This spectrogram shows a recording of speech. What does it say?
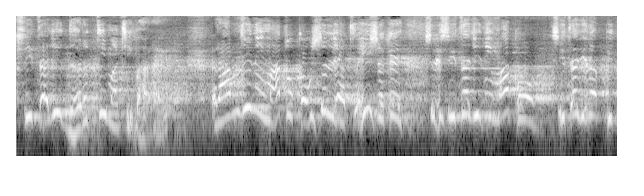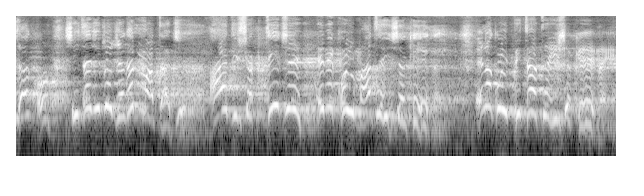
સીતાજી ધરતીમાંથી બહાર આવ્યા. રામજીની માં તો કૌશલ્યા થઈ શકે. શ્રી સીતાજીની માં કોણ? સીતાજીના પિતા કોણ? સીતાજી તો જગન માતા છે. જે શક્તિ છે, એને કોઈ માં થઈ શકે નહીં. એના કોઈ પિતા થઈ શકે નહીં.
